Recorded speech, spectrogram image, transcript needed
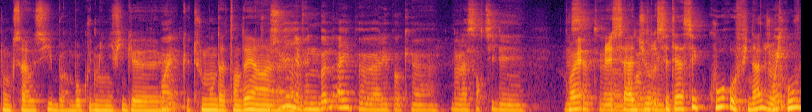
Donc ça aussi, bon, beaucoup de minifigs euh, Ouais. que tout le monde attendait. Je hein. me souviens, il y avait une bonne hype euh, à l'époque euh, de la sortie des, des Ouais, sets, et ça a Lord of the duré. Rings. C'était assez court au final, je Oui. trouve.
